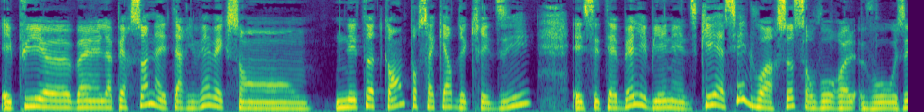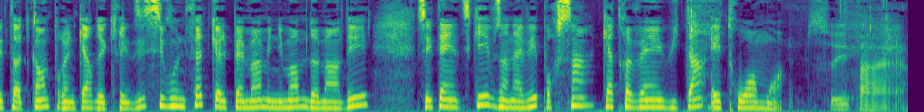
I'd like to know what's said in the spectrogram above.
Et puis, euh, ben, la personne est arrivée avec son état de compte pour sa carte de crédit et c'était bel et bien indiqué. Essayez de voir ça sur vos, vos états de compte pour une carte de crédit. Si vous ne faites que le paiement minimum demandé, c'est indiqué, vous en avez pour 188 ans et 3 mois. Super.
